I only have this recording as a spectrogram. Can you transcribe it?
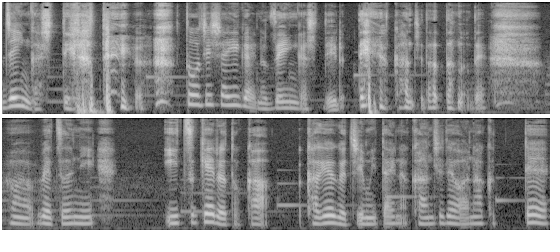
全員が知っているってい う当事者以外の全員が知っているっていう感じだったので、まあ、別に言いつけるとか陰口みたいな感じではなくって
